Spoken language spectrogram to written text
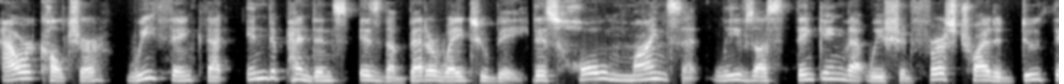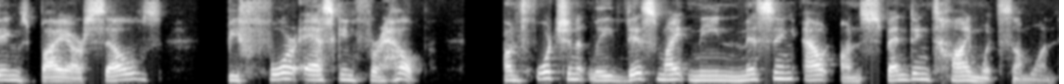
our culture, we think that independence is the better way to be. This whole mindset leaves us thinking that we should first try to do things by ourselves before asking for help. Unfortunately, this might mean missing out on spending time with someone.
